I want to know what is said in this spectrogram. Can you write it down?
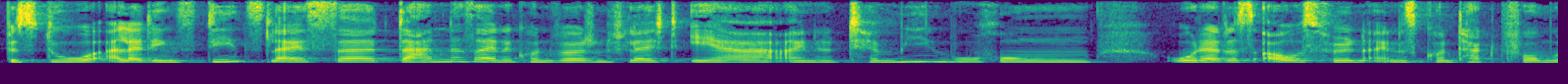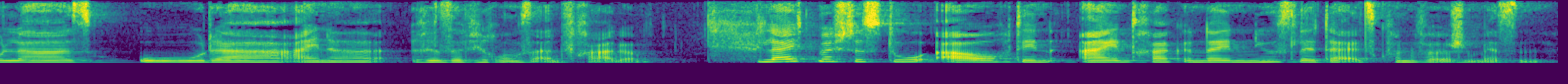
Bist du allerdings Dienstleister, dann ist eine Conversion vielleicht eher eine Terminbuchung oder das Ausfüllen eines Kontaktformulars oder eine Reservierungsanfrage. Vielleicht möchtest du auch den Eintrag in deinen Newsletter als Conversion messen.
